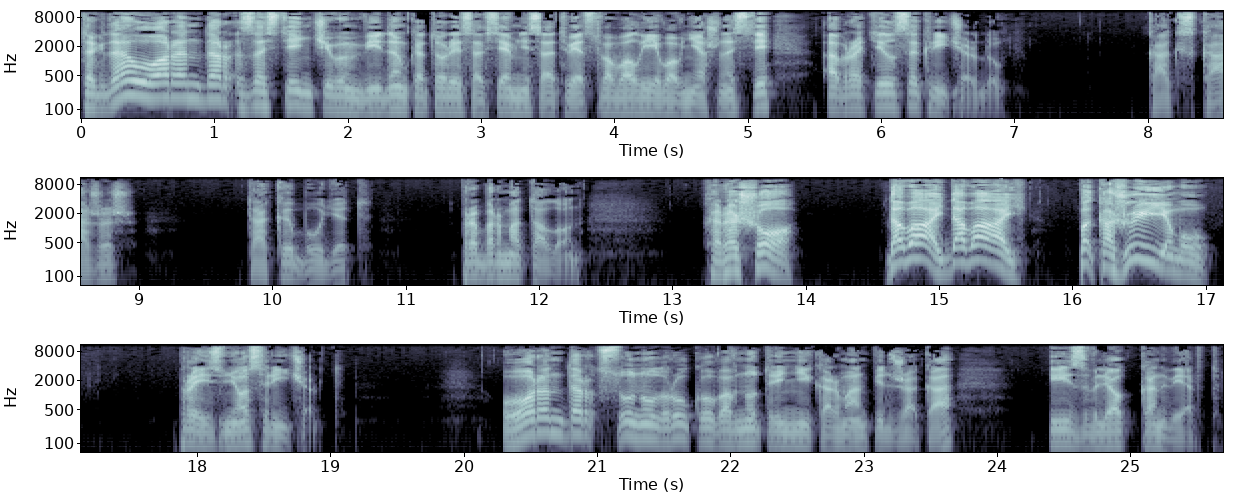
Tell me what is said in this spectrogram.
Тогда Уоррендер с застенчивым видом, который совсем не соответствовал его внешности, обратился к Ричарду. «Как скажешь, так и будет», — пробормотал он. «Хорошо! Давай, давай! Покажи ему!» — произнес Ричард. Орендер сунул руку во внутренний карман пиджака и извлек конверт.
